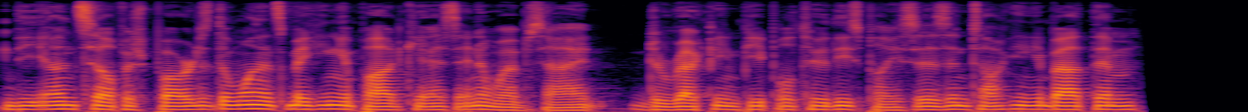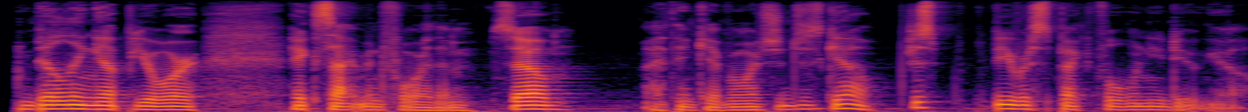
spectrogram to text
The unselfish part is the one that's making a podcast and a website, directing people to these places and talking about them building up your excitement for them. So I think everyone should just go. Just be respectful when you do go.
